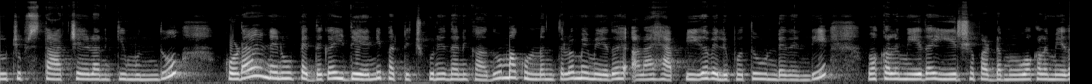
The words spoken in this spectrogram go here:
యూట్యూబ్ స్టార్ట్ చేయడానికి ముందు కూడా నేను పెద్దగా ఇదేన్ని పట్టించుకునేదాన్ని కాదు. మాకు ఉన్నంతలో మేము ఏదో అలా హ్యాపీగా వెళ్ళిపోతూ ఉండేదండి. ఒకళ్ళ మీద ఈర్షపడ్డము ఒకళ్ళ మీద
